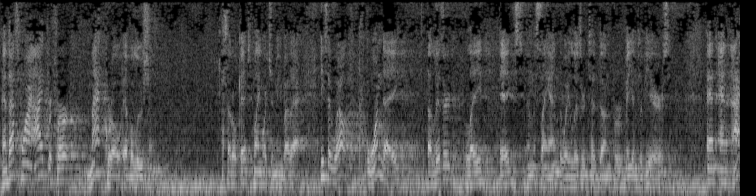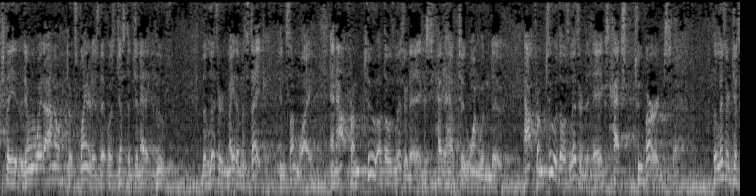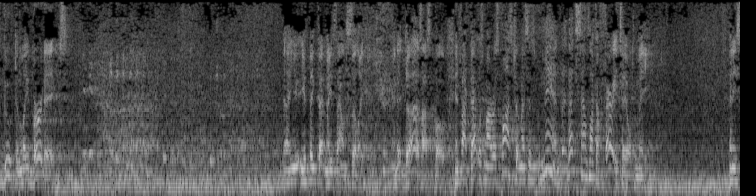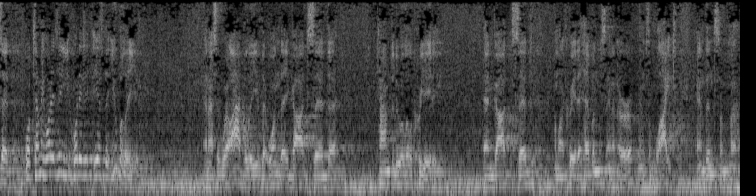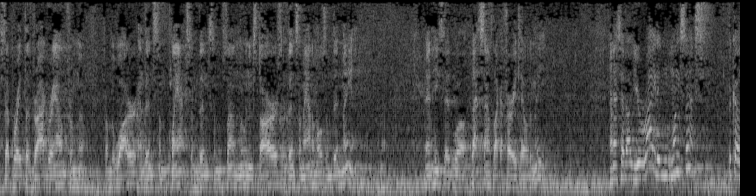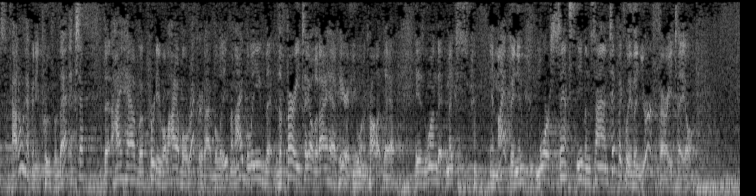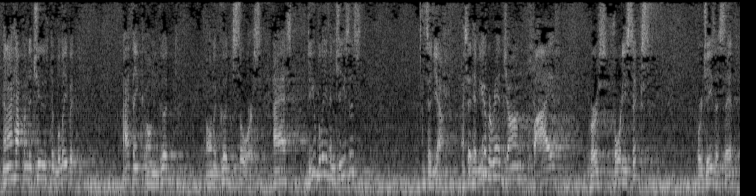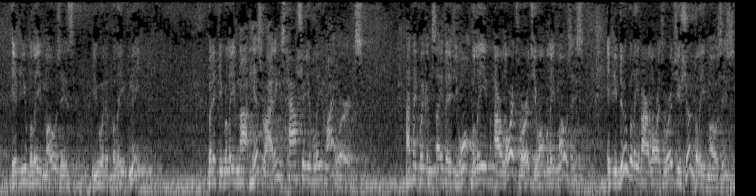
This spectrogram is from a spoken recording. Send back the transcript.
And that's why I prefer macroevolution. I said, okay, explain what you mean by that. He said, well, one day a lizard laid eggs in the sand the way lizards had done for millions of years. And, and actually, the only way that I know to explain it is that it was just a genetic goof. the lizard made a mistake in some way, and out from two of those lizard eggs, had to have two, one wouldn't do. Out from two of those lizard eggs hatched two birds. The lizard just goofed and laid bird eggs. Now, you, you think that may sound silly, and it does, I suppose. In fact, that was my response to him. I said, Man, that, that sounds like a fairy tale to me. And he said, Well, tell me what, is it, what it is that you believe. And I said, Well, I believe that one day God said, uh, Time to do a little creating. And God said, I'm going to create a heavens and an earth and some light, and then some uh, separate the dry ground from the from the water, and then some plants, and then some sun, moon, and stars, and then some animals, and then man. And he said, Well, that sounds like a fairy tale to me. And I said, oh, You're right in one sense. Because I don't have any proof of that except that I have a pretty reliable record, I believe, and I believe that the fairy tale that I have here, if you want to call it that, is one that makes, in my opinion, more sense even scientifically than your fairy tale. And I happen to choose to believe it, I think, on good on a good source. I asked, Do you believe in Jesus? He said, Yeah. I said, Have you ever read John 5, verse 46? Where Jesus said, If you believe Moses, you would have believed me. But if you believe not his writings, how shall you believe my words? I think we can say that if you won't believe our Lord's words, you won't believe Moses. If you do believe our Lord's words, you should believe Moses.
